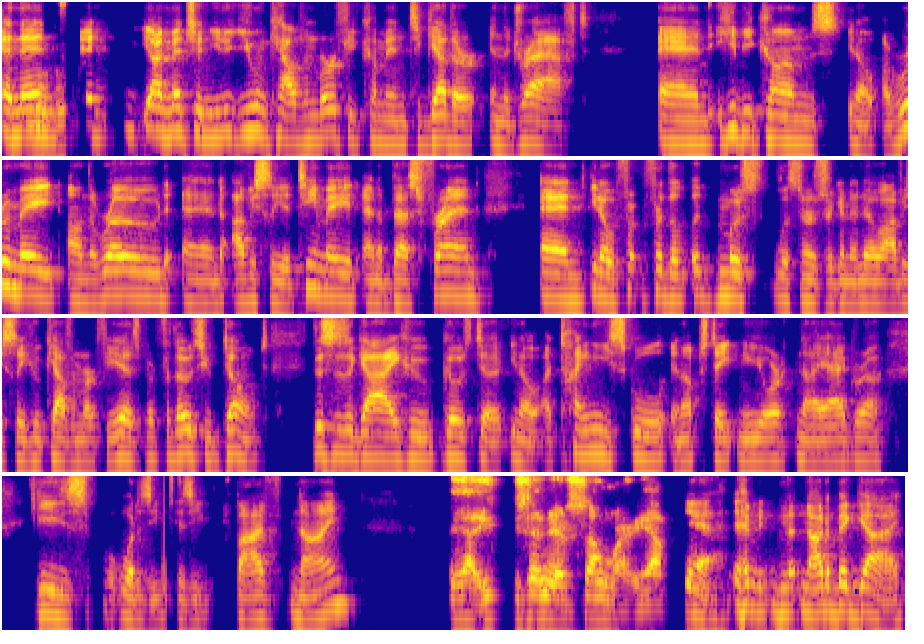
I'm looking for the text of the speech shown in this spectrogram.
And then mm-hmm. and, yeah, I mentioned you you and Calvin Murphy come in together in the draft and he becomes, you know, a roommate on the road and obviously a teammate and a best friend. And you know, for, for the most listeners are going to know obviously who Calvin Murphy is, but for those who don't, this is a guy who goes to you know a tiny school in upstate New York, Niagara. He's what is he? Is he five nine? Yeah, he's in there somewhere. Yeah. Yeah, I mean, not a big guy,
